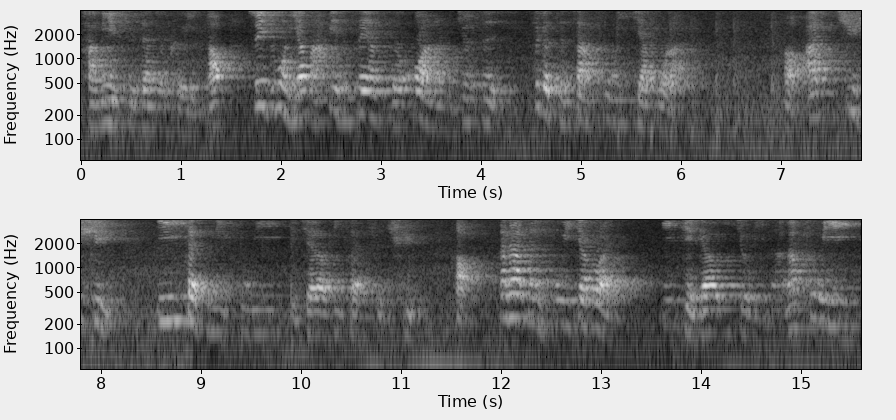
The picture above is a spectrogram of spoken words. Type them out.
行列式这样就可以。好，所以如果你要把它变成这样子的话呢，你就是这个乘上负一加过来，好，啊，继续一再乘以负一，也加到第三次去，好，那它乘以负一加过来，一减掉一就零了，那负一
